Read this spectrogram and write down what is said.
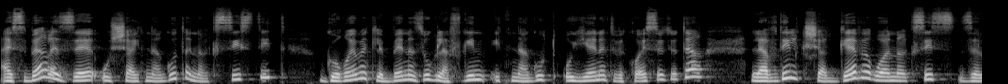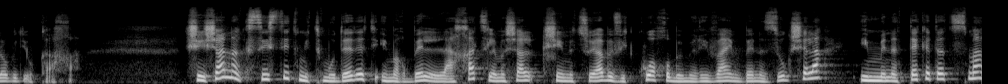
ההסבר לזה הוא שההתנהגות הנרקסיסטית גורמת לבן הזוג להפגין התנהגות עוינת וכועסת יותר, להבדיל כשהגבר הוא הנרקסיסט זה לא בדיוק ככה. כשאישה נרקסיסטית מתמודדת עם הרבה לחץ, למשל כשהיא מצויה בוויכוח או במריבה עם בן הזוג שלה, היא מנתקת עצמה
